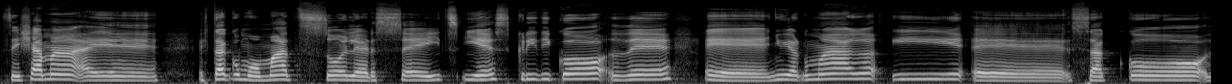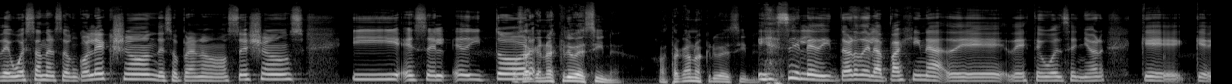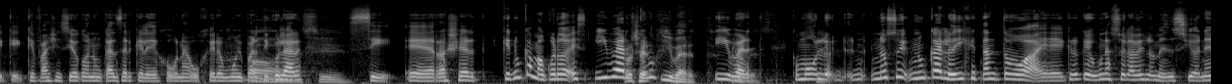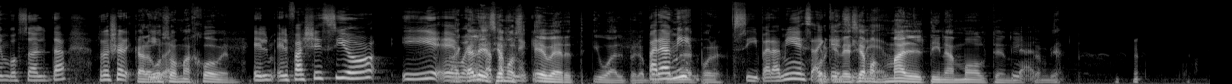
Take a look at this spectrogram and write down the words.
Se llama eh, Está como Matt Soler Seitz y es crítico de eh, New York Mag y eh, sacó The Wes Anderson Collection, de Soprano Sessions y es el editor... O sea que no escribe cine. Hasta acá no escribe cine. Y es el editor de la página de, este buen señor que, que, falleció con un cáncer que le dejó un agujero muy particular. Oh, sí, sí eh, Roger que nunca me acuerdo, es Ibert. Roger Ibert. Ibert. Como no soy, nunca lo dije tanto, eh, creo que una sola vez lo mencioné en voz alta. Roger. Claro, vos sos más joven. Él, falleció y. Eh, Acá le decíamos Ebert igual, pero. Para mí. sí, para mí es. Porque le decíamos Maltina Molten también.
